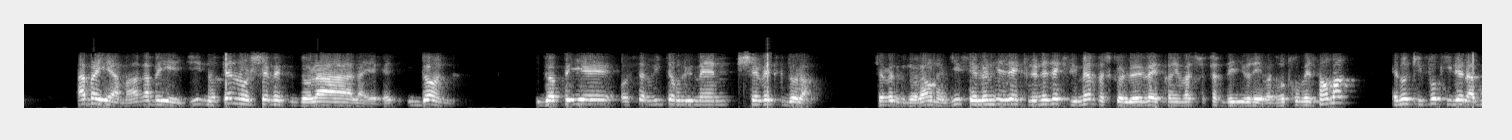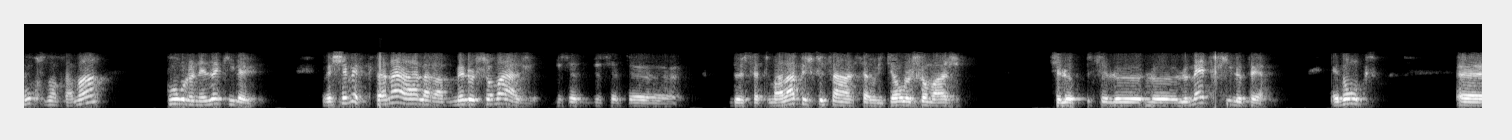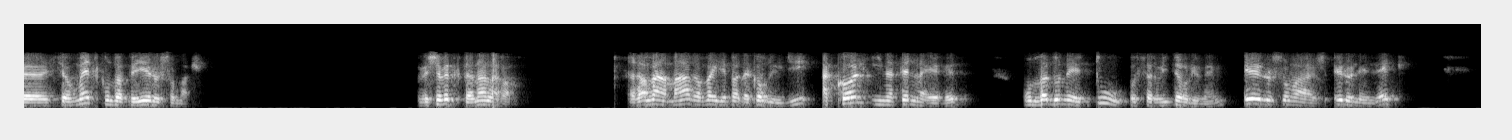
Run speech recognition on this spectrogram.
Abaye Amar, Abaye dit, noten lo shevet gdola la il donne, il doit payer au serviteur lui-même shevet gdola. Shevet gdola, on a dit, c'est le nezek, le nezek lui-même, parce que le evet, quand il va se faire délivrer, il va se retrouver sans main, et donc il faut qu'il ait la bourse dans sa main pour le nezek qu'il a eu. Mais shevet ktana, l'arabe, mais le chômage de cette, de cette, euh, de cette main-là, puisque c'est un serviteur, le chômage, c'est le, c'est le, le maître qui le perd. Et donc, euh, c'est au maître qu'on doit payer le chômage. Veshevet Ktana Lara. Rava Amar, Rava il n'est pas d'accord, il dit, Akol inaten la Eved, on va donner tout au serviteur lui-même, et le chômage et le nezek.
